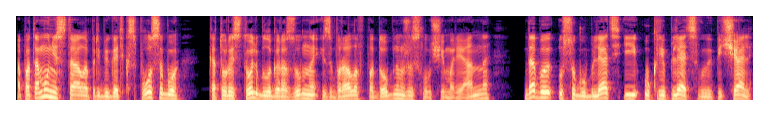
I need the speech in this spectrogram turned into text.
а потому не стала прибегать к способу, который столь благоразумно избрала в подобном же случае Марианна, дабы усугублять и укреплять свою печаль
